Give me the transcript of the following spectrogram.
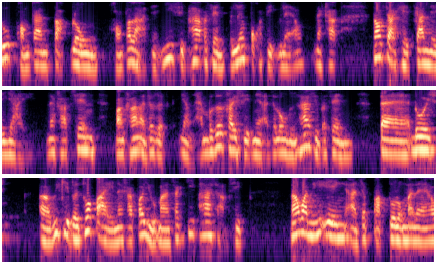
รูปของการปรับลงของตลาดเนี่ย 25%เป็นเรื่องปกติอยู่แล้วนะครับ นอกจากเหตุการณ์ใหญ่ๆ นะครับ เช่น บางครั้งอาจจะเกิดอย่างแฮมเบอร์เกอร์คริสิสเนี่ย อาจจะลงถึง 50%แต่โดยวิกฤตโดยทั่วไปนะครับ ก็อยู่มาสัก 25-30 ณวันนี้เองอาจจะปรับตัวลงมาแล้ว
